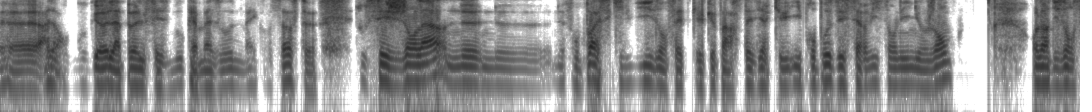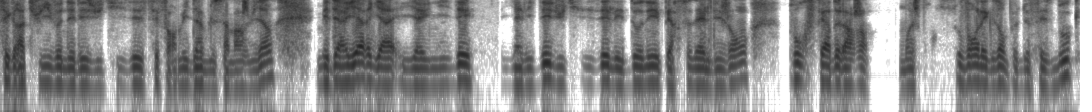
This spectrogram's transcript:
Euh, alors Google, Apple, Facebook, Amazon, Microsoft, tous ces gens-là ne, ne, ne, font pas ce qu'ils disent en fait quelque part. C'est-à-dire qu'ils proposent des services en ligne aux gens en leur disant c'est gratuit, venez les utiliser, c'est formidable, ça marche bien. Mais derrière, il y a, y a une idée. Il y a l'idée d'utiliser les données personnelles des gens pour faire de l'argent. Moi, je prends souvent l'exemple de Facebook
